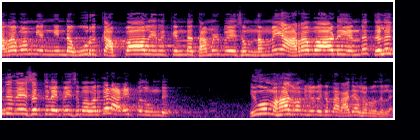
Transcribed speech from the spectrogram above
அரவம் என்கின்ற ஊருக்கு அப்பால் இருக்கின்ற தமிழ் பேசும் நம்மை அறவாடு என்று தெலுங்கு தேசத்திலே பேசுபவர்கள் அழைப்பது உண்டு. இதுவும் மகாசுவாமி சொல்லியிருக்கிறதா? ராஜா சொல்றது இல்லை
